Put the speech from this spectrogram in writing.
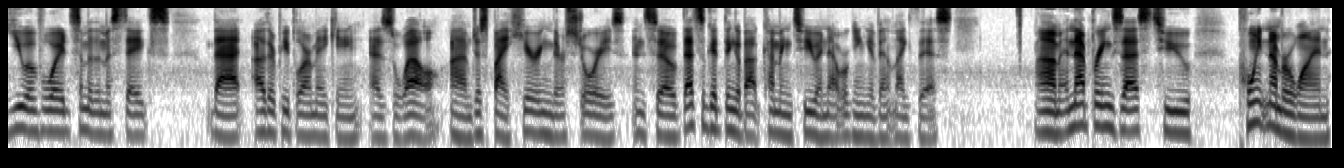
you avoid some of the mistakes that other people are making as well, um, just by hearing their stories. And so that's a good thing about coming to a networking event like this. Um, and that brings us to point number one,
